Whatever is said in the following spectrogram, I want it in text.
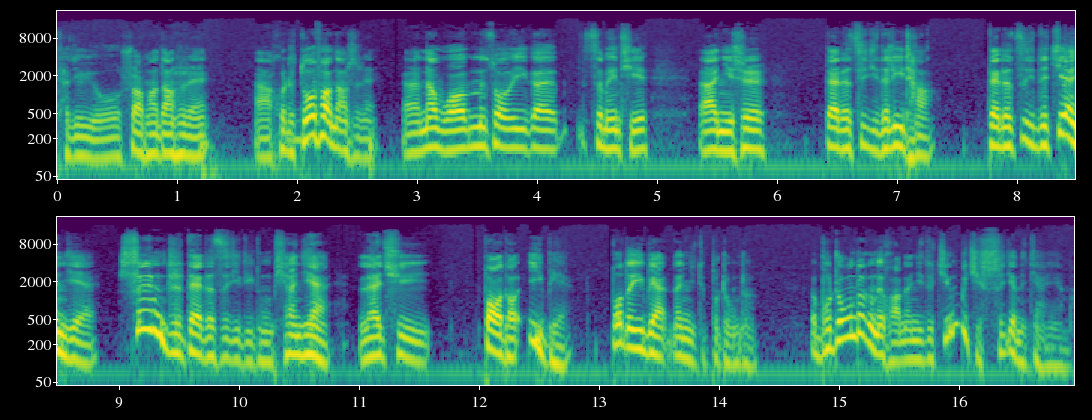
它就有双方当事人啊，或者多方当事人啊。那我们作为一个自媒体啊，你是带着自己的立场，带着自己的见解，甚至带着自己的一种偏见来去报道一边，报道一边，那你就不中正。呃不中正的话，那你就经不起时间的检验嘛。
